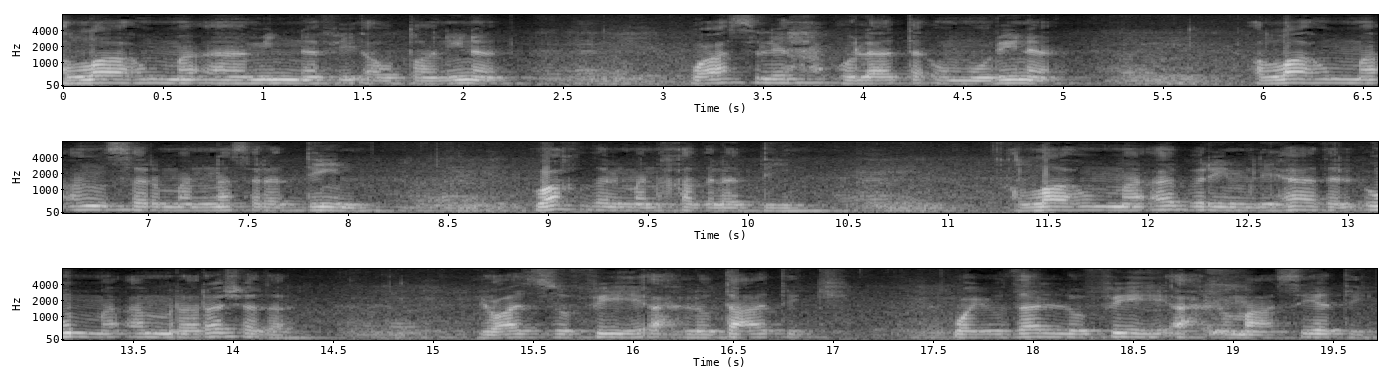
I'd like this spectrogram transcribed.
اللهم آمنا في أوطاننا وأصلح ولاة أمورنا. اللهم أنصر من نصر الدين وأخذل من خذل الدين. اللهم أبرم لهذا الأمة أمر رشدا يعز فيه أهل طاعتك ويذل فيه أهل معصيتك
